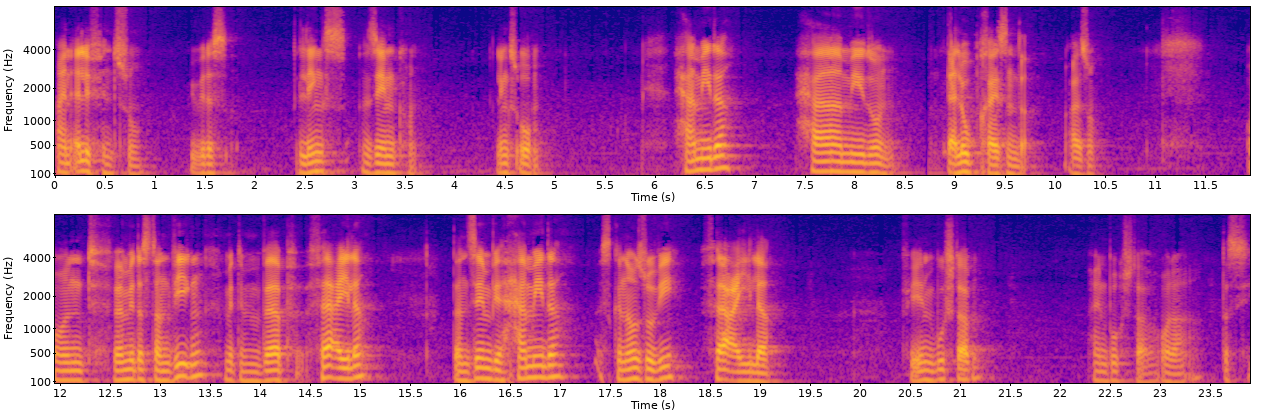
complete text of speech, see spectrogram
ein Elif hinzu, wie wir das links sehen können. Links oben. Hamida, Hamidun, der Lobpreisende, also. Und wenn wir das dann wiegen mit dem Verb fa'ila, dann sehen wir hamida ist genauso wie fa'ila. Für jeden Buchstaben ein Buchstabe oder das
